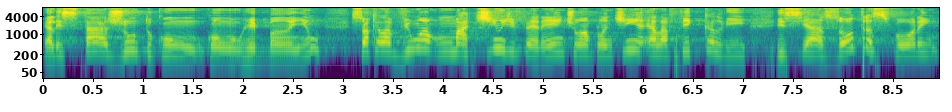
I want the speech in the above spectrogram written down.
Ela está junto com, com o rebanho, só que ela viu uma, um matinho diferente, uma plantinha, ela fica ali. E se as outras forem,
